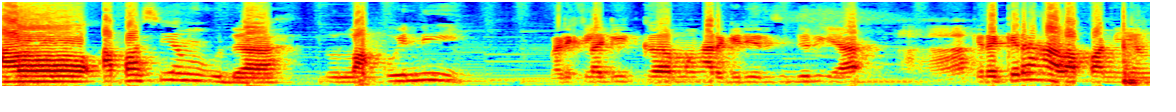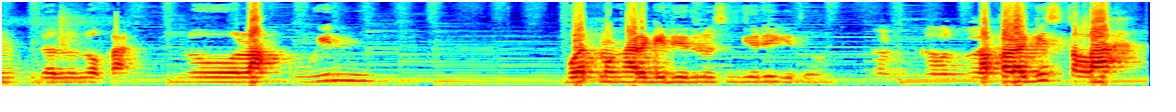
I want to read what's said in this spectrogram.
hal apa sih yang udah lu lakuin nih? Balik lagi ke menghargai diri sendiri ya. Ah, Kira-kira hal apa nih yang udah lu, lu lakuin buat menghargai diri lu sendiri gitu? Apalagi setelah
